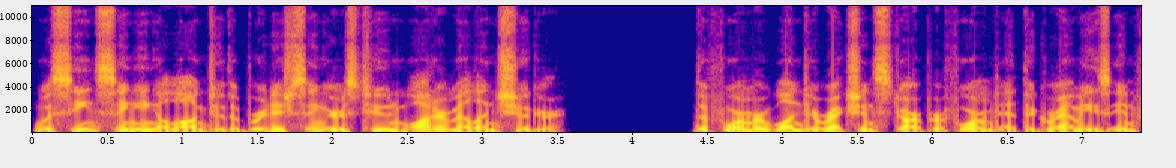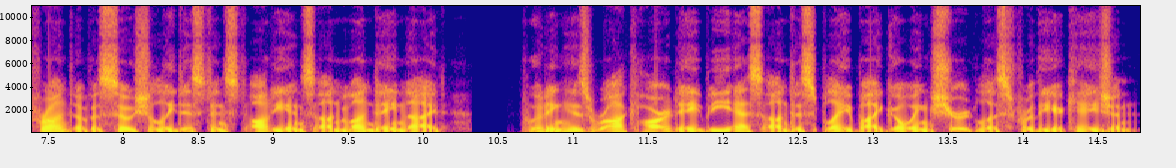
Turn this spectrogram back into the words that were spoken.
was seen singing along to the British singer's tune Watermelon Sugar. The former One Direction star performed at the Grammys in front of a socially distanced audience on Monday night, putting his rock-hard ABS on display by going shirtless for the occasion.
